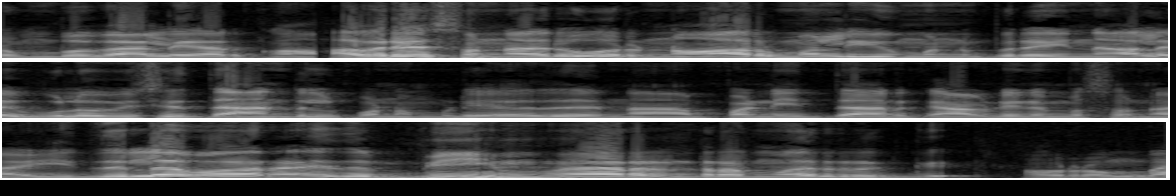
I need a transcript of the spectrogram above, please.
ரொம்ப வேலையா இருக்கும். அவரே சொன்னாரு ஒரு நார்மல் ஹியூமன் பிரெயினால இவ்வளவு விஷயத்தை ஹேண்டில் பண்ண முடியாது. நான் பண்ணிட்டு தான் இருக்கேன். அப்படின்னு நம்ம சொன்னாரு. இதுல வர இது மீம் வேறன்ற மாதிரி இருக்கு. அவர் ரொம்ப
